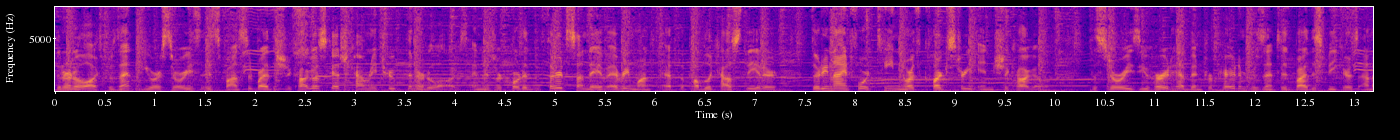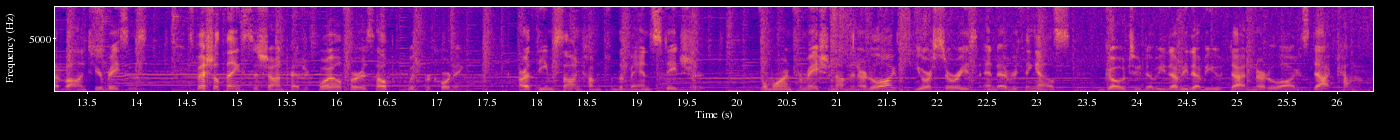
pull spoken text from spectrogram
The Nerdologues Present Your Stories is sponsored by the Chicago sketch comedy troupe The Nerdologues and is recorded the third Sunday of every month at the Public House Theater, 3914 North Clark Street in Chicago. The stories you heard have been prepared and presented by the speakers on a volunteer basis. Special thanks to Shawn Patrick Boyle for his help with recording. Our theme song comes from the band State Shirt. For more information on the Nerdologues, your stories, and everything else, go to www.nerdologues.com.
